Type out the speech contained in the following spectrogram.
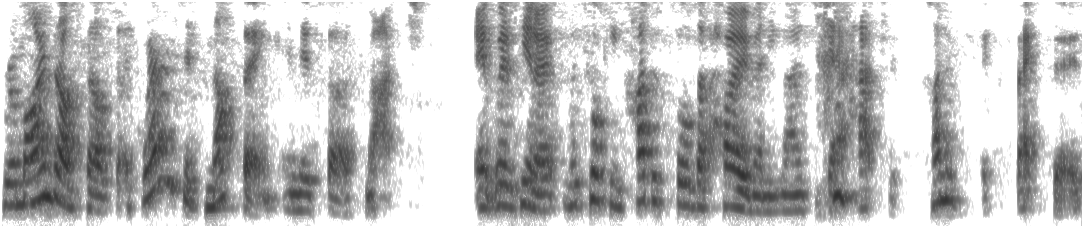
remind ourselves that Aguero did nothing in his first match. It was, you know, we're talking Huddersfield at home and he managed to get a hat trick. Kind of expected.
